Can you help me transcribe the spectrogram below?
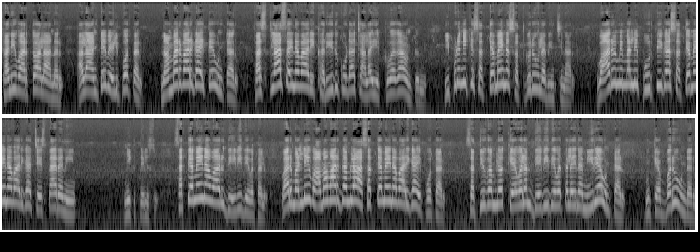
కానీ వారితో అలా అన్నారు అలా అంటే వెళ్ళిపోతారు. నంబర్ వారుగా అయితే ఉంటారు. ఫస్ట్ క్లాస్ అయిన వారి ఖరీదు కూడా చాలా ఎక్కువగా ఉంటుంది. ఇప్పుడు మీకు సత్యమైన సద్గురువు లభించినారు. వారు మిమ్మల్ని పూర్తిగా సత్యమైన వారిగా చేస్తారని మీకు తెలుసు. సత్యమైన వారు దేవీ దేవతలు. వారు మళ్ళీ వామ మార్గంలో అసత్యమైన వారిగా అయిపోతారు. సత్యుగంలో కేవలం దేవీ దేవతలైన మీరే ఉంటారు. ఇంకెవ్వరూ ఉండరు.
